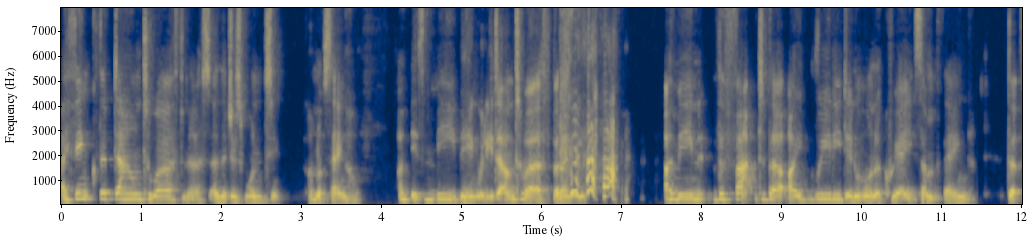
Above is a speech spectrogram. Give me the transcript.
I think the down to earthness and the just wanting. I'm not saying oh, um, it's me being really down to earth, but I mean I mean, the fact that I really didn't want to create something that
